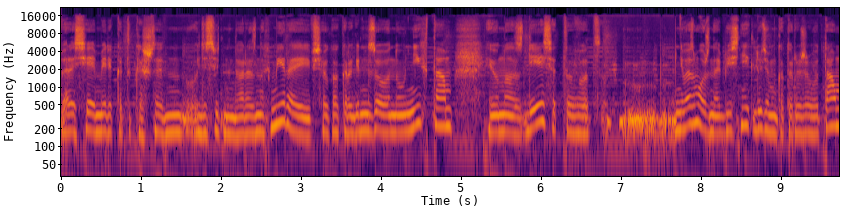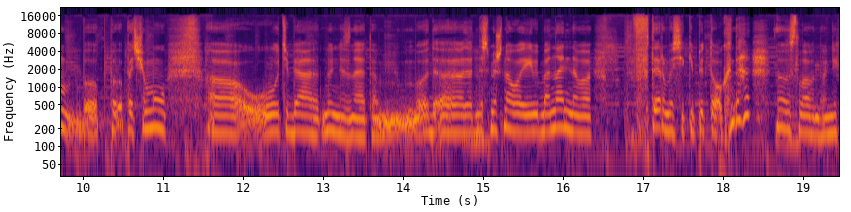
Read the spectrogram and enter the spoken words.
Россия и Америка, это, конечно, действительно два разных мира, и все как организовано у них там, и у нас здесь. Это вот невозможно объяснить людям, которые живут там, почему а, у тебя, ну, не знаю, там, э, до смешного и банального в термосе кипяток, да? Ну, условно, у них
